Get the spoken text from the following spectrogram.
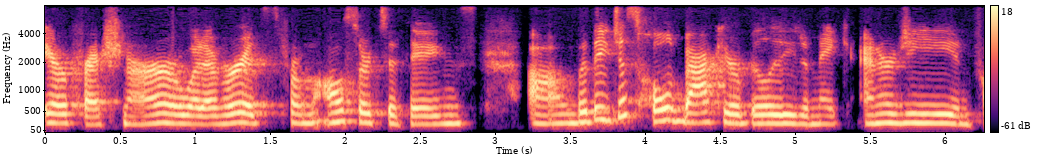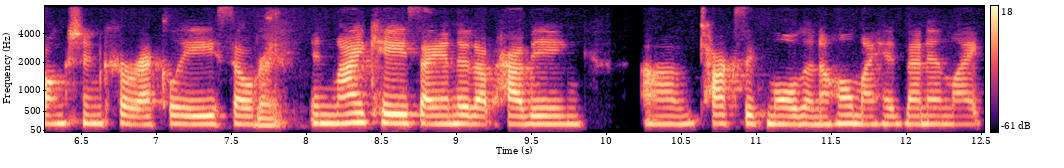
air freshener or whatever. It's from all sorts of things. Um, but they just hold back your ability to make energy and function correctly. So right. in my case, I ended up having um, toxic mold in a home I had been in like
